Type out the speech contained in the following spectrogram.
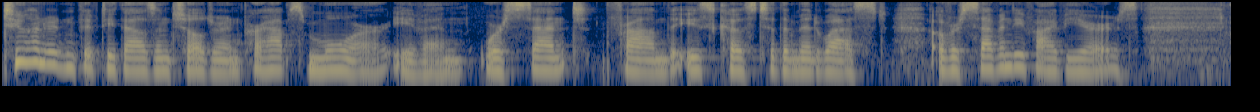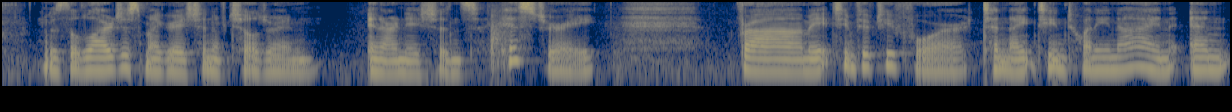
250,000 children, perhaps more even, were sent from the East Coast to the Midwest over 75 years. It was the largest migration of children in our nation's history from 1854 to 1929, and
